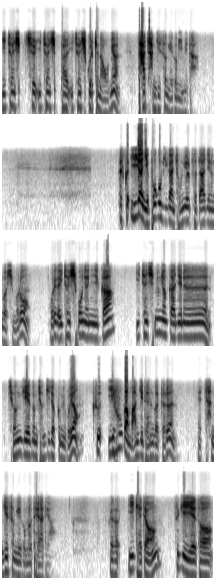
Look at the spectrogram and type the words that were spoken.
2017, 2018, 2019 이렇게 나오면 다 장기성 예금입니다. 그래서 그 1년 이 보고기간 종료일부터 따지는 것이므로 올해가 2015년이니까 2016년까지는 정기예금, 정기적금이고요. 그 이후가 만기되는 것들은 장기성 예금으로 돼야 돼요. 그래서 이 계정 쓰기 위해서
